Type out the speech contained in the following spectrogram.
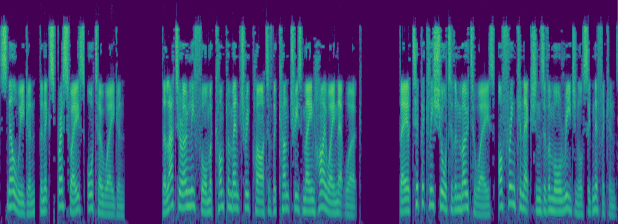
snelwegen, than expressways autowegen. The latter only form a complementary part of the country's main highway network. They are typically shorter than motorways, offering connections of a more regional significance.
